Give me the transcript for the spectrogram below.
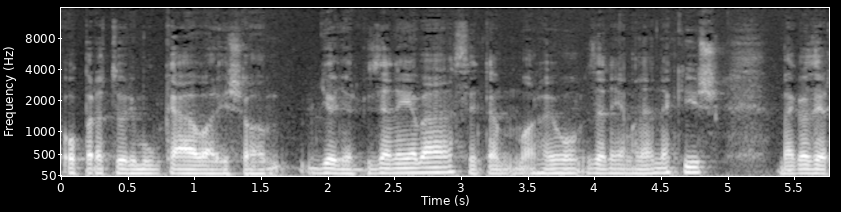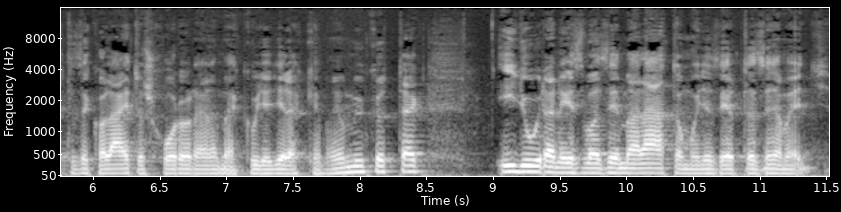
operatőri munkával és a gyönyörű zenével, szerintem marha jó zenéje van ennek is, meg azért ezek a lájtos horror elemek ugye gyerekkel nagyon működtek, így újra nézve azért már látom, hogy azért ez nem egy,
